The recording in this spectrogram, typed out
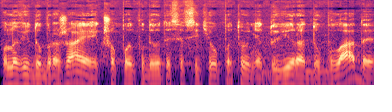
воно відображає. Якщо по- подивитися всі ті опитування, довіра до влади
